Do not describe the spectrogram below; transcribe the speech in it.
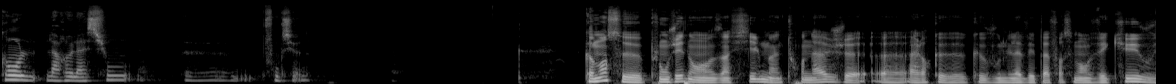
quand la relation fonctionne. Comment se plonger dans un film, un tournage, euh, alors que, que, vous ne l'avez pas forcément vécu, vous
